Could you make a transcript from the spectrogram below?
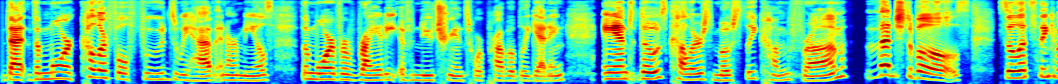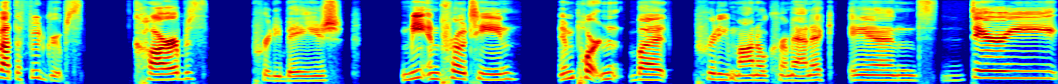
that the more colorful foods we have in our meals, the more variety of nutrients we're probably getting. And those colors mostly come from vegetables. So let's think about the food groups carbs, pretty beige, meat and protein, important, but pretty monochromatic, and dairy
